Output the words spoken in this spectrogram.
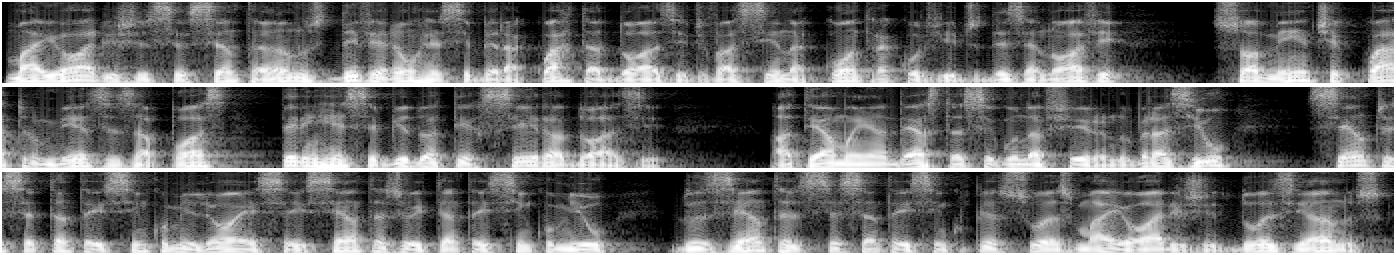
maiores de 60 anos deverão receber a quarta dose de vacina contra a Covid-19 somente quatro meses após terem recebido a terceira dose. Até amanhã desta segunda-feira, no Brasil, 175.685.265 pessoas maiores de 12 anos,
